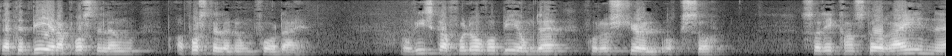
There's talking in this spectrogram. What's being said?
Dette ber apostelen, apostelen om for deg. Og vi skal få lov å be om det for oss sjøl også, så de kan stå reine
